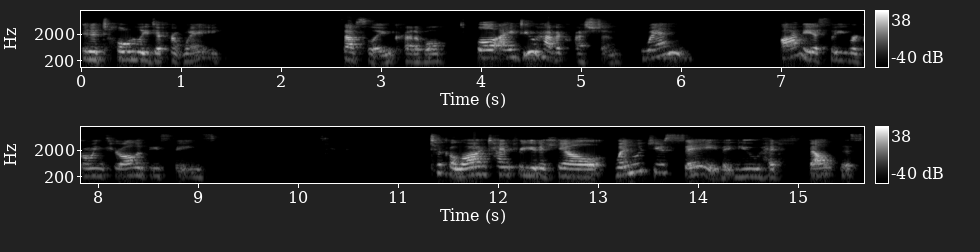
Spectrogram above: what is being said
in a totally different way. It's absolutely incredible. Well, I do have a question. When obviously were going through all of these things, took a long time for you to heal. When would you say that you had felt this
